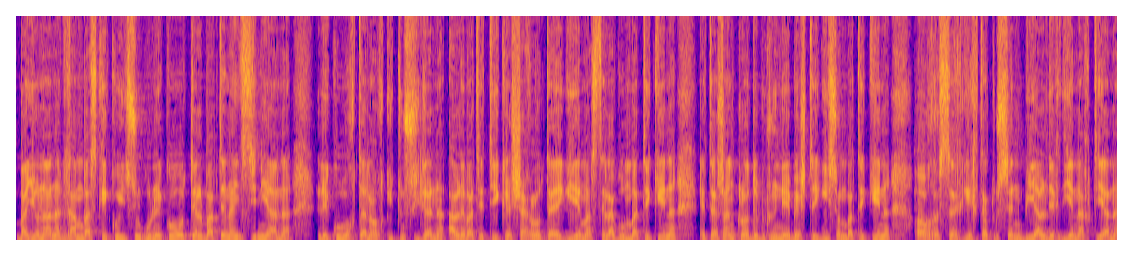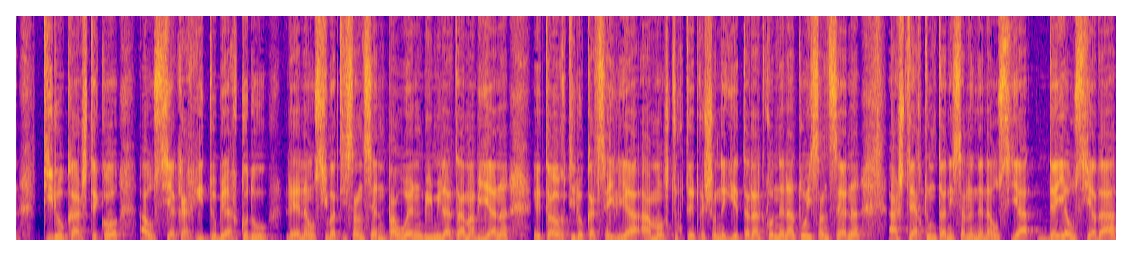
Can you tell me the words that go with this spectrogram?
bai honan Gran Baskeko izulguneko hotel baten aintzinean. Leku hortan aurkitu ziren alde batetik Charles Otaegi emazte lagun batekin, eta Jean-Claude Brunet beste gizon batekin, hor zer gertatu zen bi alderdien artean tiroka hasteko hauziak argitu beharko du. Lehen hauzi bat izan zen pauen 2008an eta hor tirokatzailea amost urte presondegietarat kondenatua izan zen haste hartuntan izan den hauzia, dei hauzia da,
